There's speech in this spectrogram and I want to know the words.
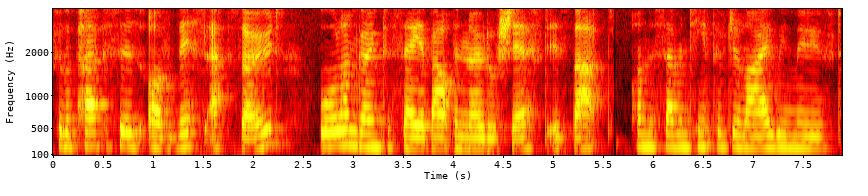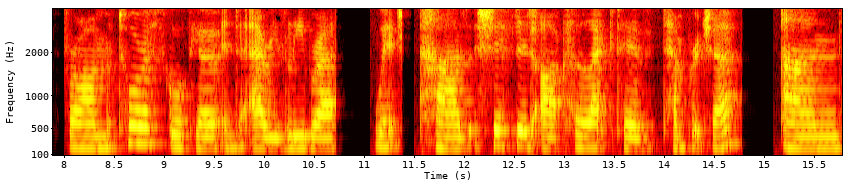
For the purposes of this episode, all I'm going to say about the nodal shift is that on the 17th of July, we moved from Taurus Scorpio into Aries Libra, which has shifted our collective temperature and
